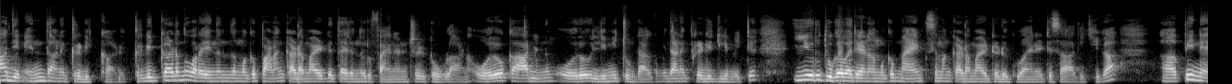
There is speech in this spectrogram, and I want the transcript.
ആദ്യം എന്താണ് ക്രെഡിറ്റ് കാർഡ് ക്രെഡിറ്റ് കാർഡ് എന്ന് പറയുന്നത് നമുക്ക് പണം കടമായിട്ട് തരുന്ന ഒരു ഫൈനാൻഷ്യൽ ടൂളാണ് ഓരോ കാർഡിനും ഓരോ ലിമിറ്റ് ഉണ്ടാകും. ഇതാണ് ക്രെഡിറ്റ് ലിമിറ്റ് ഈ ഒരു തുക വരെയാണ് നമുക്ക് മാക്സിമം കടമായിട്ട് എടുക്കുവാനായിട്ട് സാധിക്കുക. പിന്നെ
